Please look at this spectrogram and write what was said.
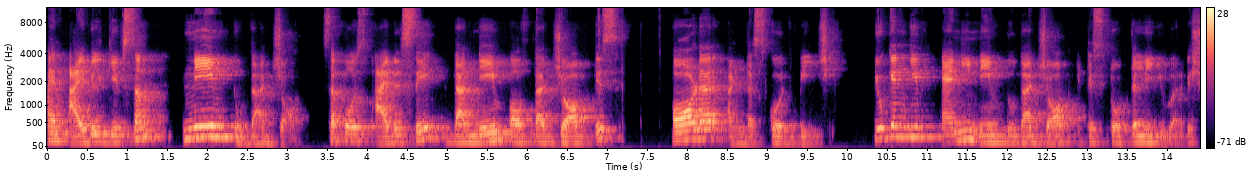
And I will give some name to the job. Suppose I will say the name of the job is order underscore BG. You can give any name to that job. It is totally your wish.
